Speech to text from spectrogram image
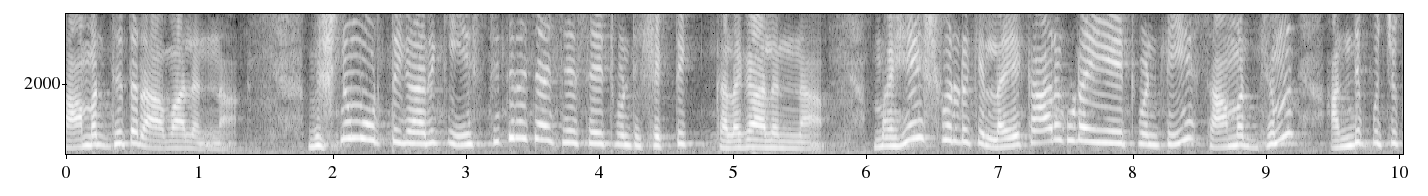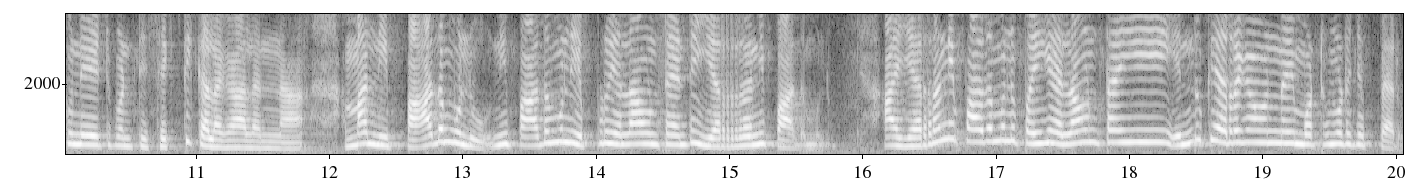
సామర్థ్యత రావాలన్నా విష్ణుమూర్తి గారికి స్థితి రచన చేసేటువంటి శక్తి కలగాలన్నా మహేశ్వరుడికి లయకారకుడు అయ్యేటువంటి సామర్థ్యం అందిపుచ్చుకునేటువంటి శక్తి కలగాలన్నా అమ్మ నీ పాదములు నీ పాదములు ఎప్పుడు ఎలా ఉంటాయంటే ఎర్రని పాదములు. ఆ ఎర్రని పాదములు పైగా ఎలా ఉంటాయి? ఎందుకు ఎర్రగా ఉన్నాయి? మొట్టమొదటి చెప్పారు.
